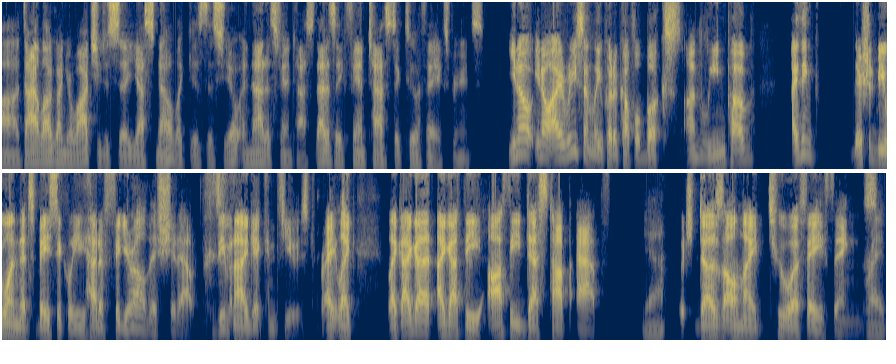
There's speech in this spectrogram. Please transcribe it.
uh, dialogue on your watch. You just say yes, no, like is this you? And that is fantastic. That is a fantastic 2FA experience. You know, you know, I recently put a couple books on LeanPub. I think there should be one that's basically how to figure all this shit out because even I get confused, right? Like, like I got I got the Authy desktop app, yeah, which does all my 2FA things, right?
